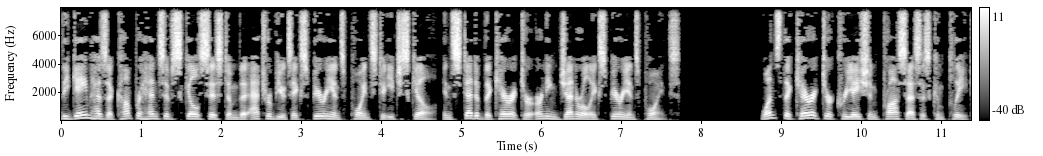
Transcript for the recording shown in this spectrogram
The game has a comprehensive skill system that attributes experience points to each skill, instead of the character earning general experience points. Once the character creation process is complete,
